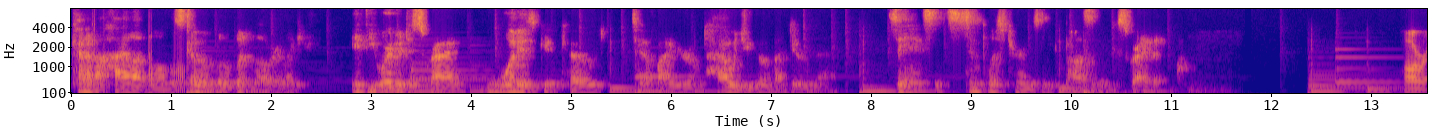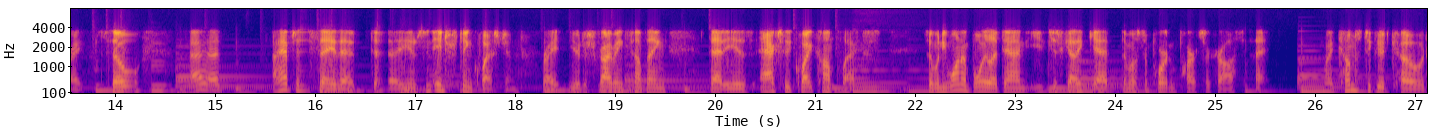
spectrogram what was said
kind of a high level. Let's go a little bit lower. Like, if you were to describe what is good code to a five-year-old, how would you go about doing that? Saying it's its simplest terms that you could possibly describe it. All right. So, uh, I have to say that uh, it's an interesting question, right? You're describing something that is actually quite complex. So when you want to boil it down, you just got to get the most important parts across. When it comes to good code,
